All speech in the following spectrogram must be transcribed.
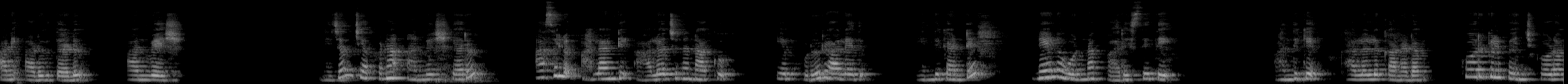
అని అడుగుతాడు అన్వేష్. నిజం చెప్పనా అన్వేష్ గారు? అసలు అలాంటి ఆలోచన నాకు ఎప్పుడూ రాలేదు. ఎందుకంటే నేను ఉన్న పరిస్థితి అందుకే కలలు కనడం కోరికలు పెంచుకోవడం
